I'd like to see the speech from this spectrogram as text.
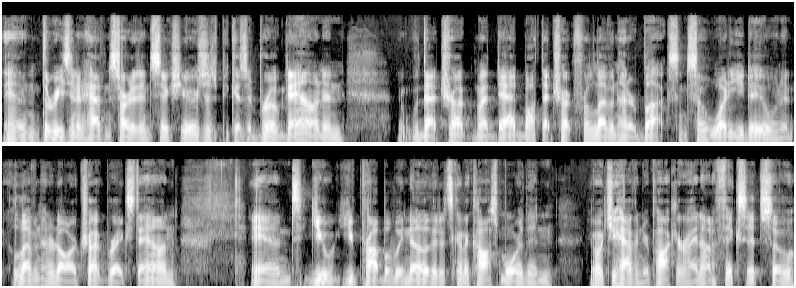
And the reason it hadn't started in six years is because it broke down and that truck my dad bought that truck for 1100 bucks and so what do you do when an $1100 truck breaks down and you you probably know that it's going to cost more than what you have in your pocket right now to fix it. So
